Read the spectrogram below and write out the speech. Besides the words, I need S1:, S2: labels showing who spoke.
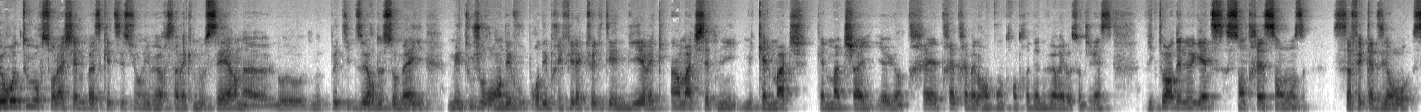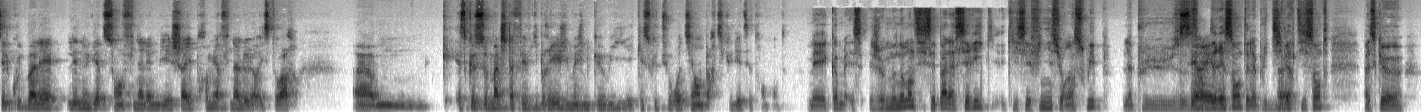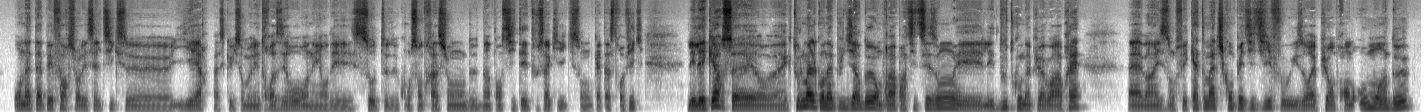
S1: De retour sur la chaîne Basket Session Reverse avec nos cernes, euh, nos, petites heures de sommeil, mais toujours au rendez-vous pour débriefer l'actualité NBA avec un match cette nuit. Mais quel match, quel match Il y a eu une très très très belle rencontre entre Denver et Los Angeles. Victoire des Nuggets 113-111, ça fait 4-0, c'est le coup de balai. Les Nuggets sont en finale NBA, Shai, première finale de leur histoire. Euh, est-ce que ce match t'a fait vibrer? J'imagine que oui. Et qu'est-ce que tu retiens en particulier de cette rencontre?
S2: Mais comme je me demande si c'est pas la série qui, s'est finie sur un sweep la plus intéressante et la plus divertissante parce que on a tapé fort sur les Celtics euh, hier parce qu'ils sont menés 3-0 en ayant des sautes de concentration, d'intensité, tout ça qui, sont catastrophiques. Les Lakers, euh, avec tout le mal qu'on a pu dire d'eux en première partie de saison et les doutes qu'on a pu avoir après, eh ben, ils ont fait quatre matchs compétitifs où ils auraient pu en prendre au moins deux,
